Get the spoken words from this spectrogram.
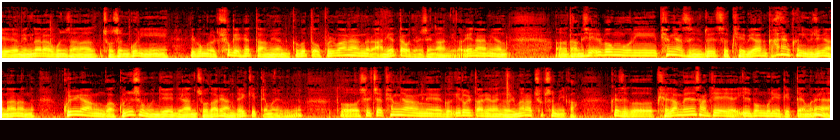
예, 명나라 군사나 조선군이 일본군을 추격했다면 그것도 불가능한 건 아니었다고 저는 생각합니다. 왜냐하면 어, 당시 일본군이 평양선 유도에서 패배한 가장 큰 이유 중에 하나는 군량과 군수 문제에 대한 조달이 안 됐기 때문이거든요. 또 실제 평양의 그 1월 달이라는 게 얼마나 춥습니까? 그래서 그 폐잔변 상태의 일본군이었기 때문에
